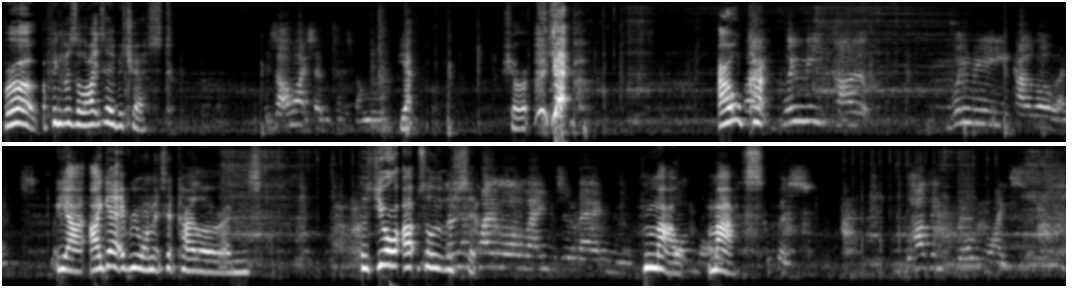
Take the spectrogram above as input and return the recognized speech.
Bro, I think there's a lightsaber chest. Is that a lightsaber test down there? Yep. Sure. Yep! Ow, ca- Right, bring me Kyle. Bring me Kylo Ren. Yeah, I get everyone except Kylo Ren's. Because you're absolutely sick. Kylo Ren's and then Mao. Mass. having one.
